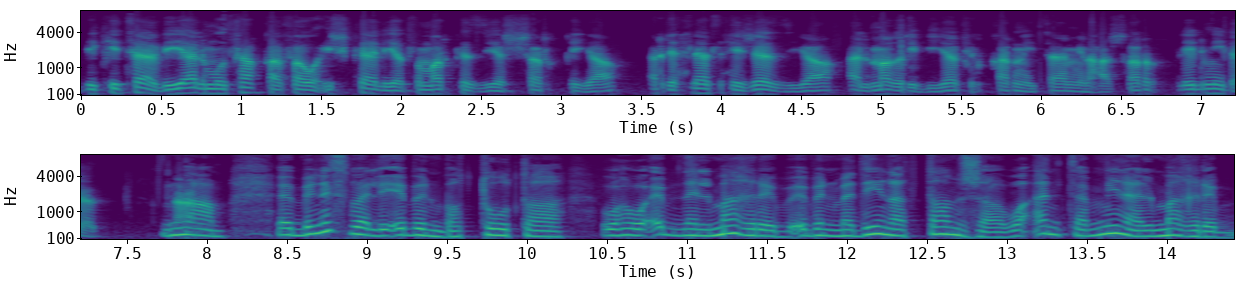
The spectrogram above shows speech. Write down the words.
بكتابي المثقفة وإشكالية المركزية الشرقية الرحلات الحجازية المغربية في القرن الثامن عشر للميلاد. نعم. بالنسبة لابن بطوطة وهو ابن المغرب ابن مدينة طنجة وأنت من المغرب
